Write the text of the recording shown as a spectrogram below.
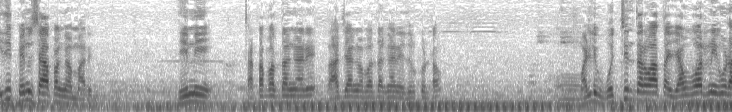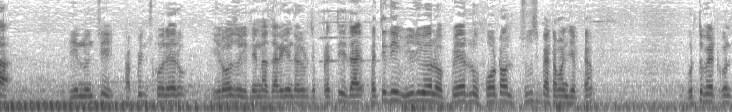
ఇది పెను శాపంగా మారింది. దీన్ని చట్టబద్ధంగానే రాజ్యాంగబద్ధంగానే ఎదుర్కొంటాం. మళ్ళీ వచ్చిన తర్వాత ఎవరిని కూడా దీని నుంచి తప్పించుకోలేరు. ఈరోజు నిన్న జరిగిన దగ్గర నుంచి ప్రతి దా- ప్రతిదీ వీడియోలో పేర్లు ఫోటోలు చూసి పెట్టమని చెప్పాం. గుర్తుపెట్టుకుంటాం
